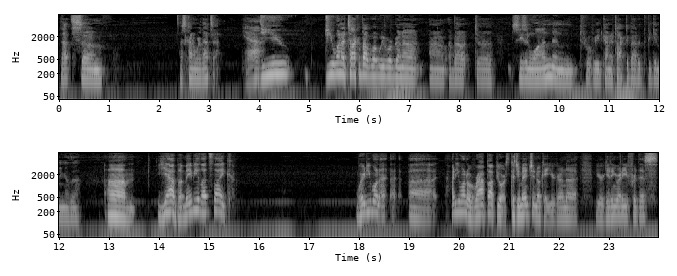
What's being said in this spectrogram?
that's um, that's kind of where that's at. Yeah. Do you do you want to talk about what we were gonna um, about uh, season one and what we'd kind of talked about at the beginning of the? Um, yeah, but maybe let's like. Where do you want to? Uh, uh, how do you want to wrap up yours? Because you mentioned okay, you're gonna you're getting ready for this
